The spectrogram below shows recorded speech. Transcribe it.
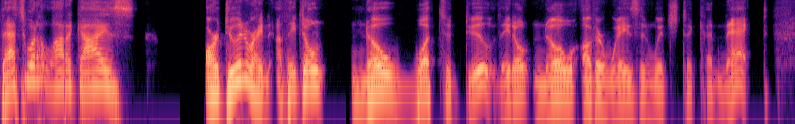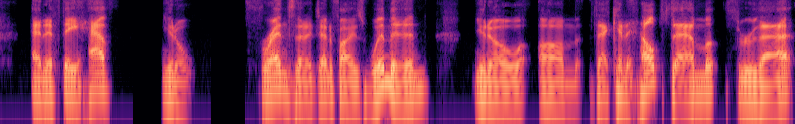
that's what a lot of guys are doing right now. They don't know what to do, they don't know other ways in which to connect. And if they have, you know, friends that identify as women, you know, um, that can help them through that,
